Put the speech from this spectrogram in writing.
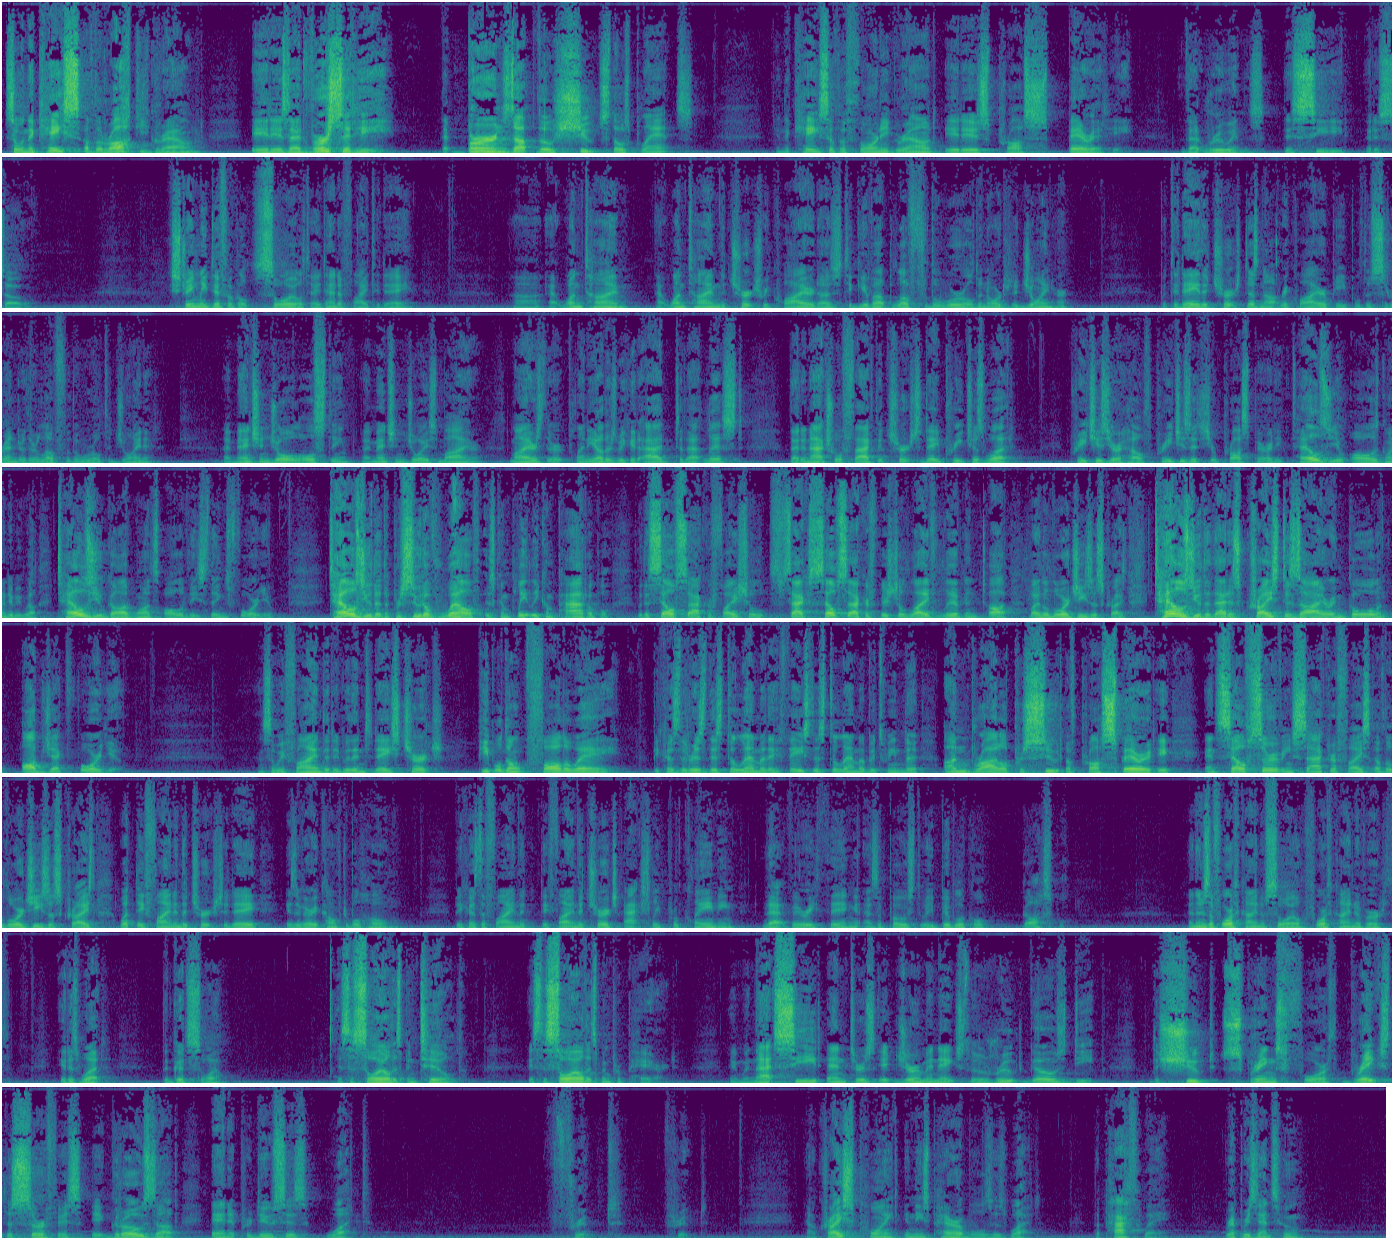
So, in the case of the rocky ground, it is adversity that burns up those shoots, those plants. In the case of the thorny ground, it is prosperity that ruins this seed that is so. Extremely difficult soil to identify today. Uh, at one time, at one time, the church required us to give up love for the world in order to join her. But today, the church does not require people to surrender their love for the world to join it. I mentioned Joel Osteen. I mentioned Joyce Meyer. Myers. There are plenty others we could add to that list. That in actual fact, the church today preaches what? Preaches your health, preaches it's your prosperity, tells you all is going to be well, tells you God wants all of these things for you, tells you that the pursuit of wealth is completely compatible with a self sacrificial self-sacrificial life lived and taught by the Lord Jesus Christ, tells you that that is Christ's desire and goal and object for you. And so we find that within today's church, people don't fall away because there is this dilemma. They face this dilemma between the unbridled pursuit of prosperity and self serving sacrifice of the Lord Jesus Christ. What they find in the church today is a very comfortable home because they find, that they find the church actually proclaiming that very thing as opposed to a biblical gospel. And there's a fourth kind of soil, fourth kind of earth. It is what? The good soil. It's the soil that's been tilled, it's the soil that's been prepared. And when that seed enters, it germinates, the root goes deep, the shoot springs forth, breaks the surface, it grows up, and it produces what? Fruit. Fruit. Now, Christ's point in these parables is what? The pathway represents whom?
